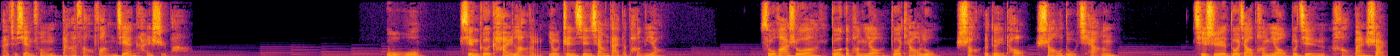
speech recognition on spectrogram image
那就先从打扫房间开始吧。五，性格开朗、有真心相待的朋友。俗话说：“多个朋友多条路，少个对头少堵墙。”其实，多交朋友不仅好办事儿，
